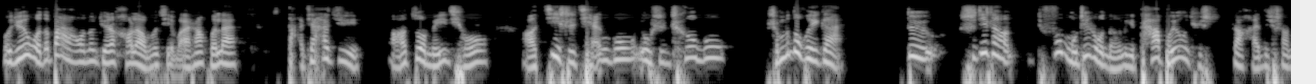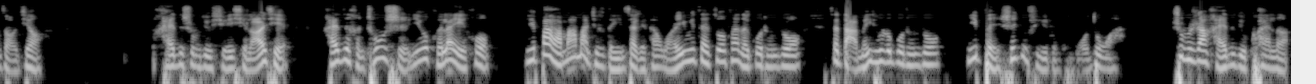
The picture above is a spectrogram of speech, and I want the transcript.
我觉得我的爸爸我都觉得好了不起，晚上回来打家具。啊，做煤球啊，既是钳工又是车工，什么都会干。对，实际上父母这种能力，他不用去让孩子去上早教，孩子是不是就学习了？而且孩子很充实，因为回来以后，因为爸爸妈妈就是等于在给他玩，因为在做饭的过程中，在打煤球的过程中，你本身就是一种活动啊，是不是让孩子就快乐？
